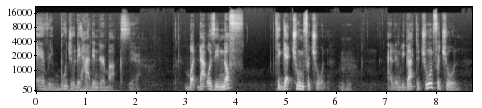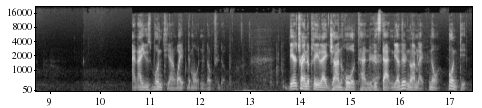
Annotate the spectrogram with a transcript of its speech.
every buju they had in their box. Yeah. But that was enough to get tune for tune. Mm-hmm. And then we got to tune for tune. And I used Bounty and wiped them out and dub for dub. They're trying to play like John Holt and this, that, and the other. No, I'm like, no, Bounty.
